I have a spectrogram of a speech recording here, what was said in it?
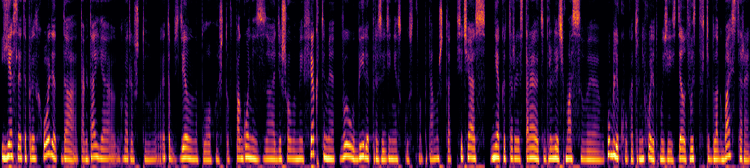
И если это происходит, да, тогда я говорю, что это сделано плохо, что в погоне за дешевыми эффектами вы убили произведение искусства, потому что сейчас некоторые стараются привлечь массовую публику, которая не ходит в музей, сделать выставки блокбастеры,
